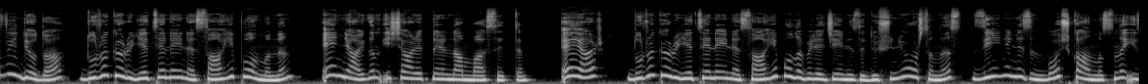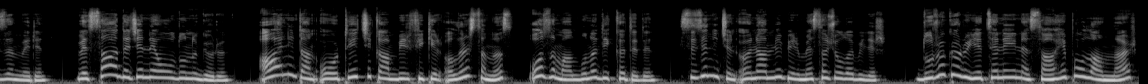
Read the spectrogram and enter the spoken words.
videoda duru görü yeteneğine sahip olmanın en yaygın işaretlerinden bahsettim. Eğer duru görü yeteneğine sahip olabileceğinizi düşünüyorsanız zihninizin boş kalmasına izin verin ve sadece ne olduğunu görün. Aniden ortaya çıkan bir fikir alırsanız o zaman buna dikkat edin. Sizin için önemli bir mesaj olabilir. Duru görü yeteneğine sahip olanlar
